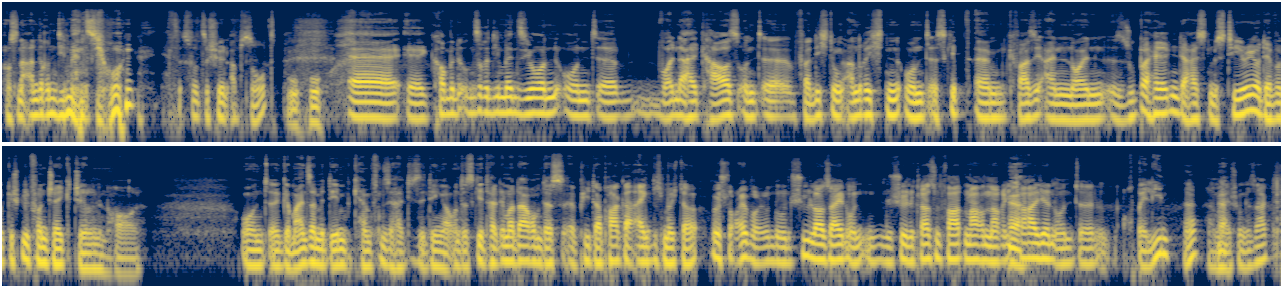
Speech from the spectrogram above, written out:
aus einer anderen Dimension, das wird so schön absurd, äh, äh, kommen in unsere Dimension und äh, wollen da halt Chaos und äh, Vernichtung anrichten. Und es gibt ähm, quasi einen neuen Superhelden, der heißt Mysterio, der wird gespielt von Jake Gyllenhaal. Und äh, gemeinsam mit dem bekämpfen sie halt diese Dinger. Und es geht halt immer darum, dass äh, Peter Parker eigentlich möchte, möchte einfach nur ein Schüler sein und eine schöne Klassenfahrt machen nach Italien und äh, auch Berlin, ne? haben wir ja schon gesagt.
